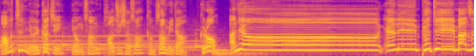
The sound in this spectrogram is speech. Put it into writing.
아무튼 여기까지 영상 봐주셔서 감사합니다. 그럼 안녕! 엘린 패티 만세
